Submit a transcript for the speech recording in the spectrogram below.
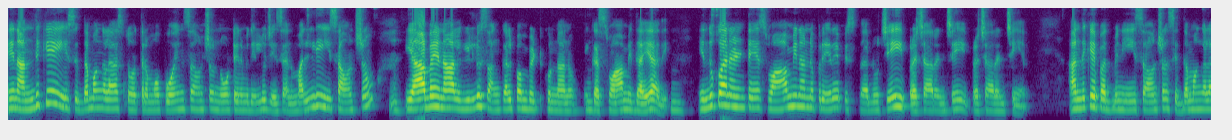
నేను అందుకే ఈ సిద్ధమంగళ స్తోత్రము పోయిన సంవత్సరం నూట ఎనిమిది ఇల్లు చేశాను మళ్ళీ ఈ సంవత్సరం. యాభై నాలుగు ఇల్లు సంకల్పం పెట్టుకున్నాను ఇంకా స్వామి దయ అది. ఎందుకు అని అంటే స్వామి నన్ను ప్రేరేపిస్తున్నారు నువ్వు చేయి ప్రచారం చేయి ప్రచారం చేయి అని. అందుకే పద్మిని ఈ సంవత్సరం సిద్ధమంగళ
